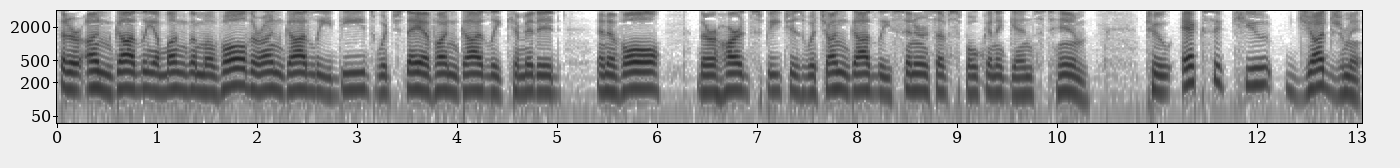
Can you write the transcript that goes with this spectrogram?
that are ungodly among them of all their ungodly deeds which they have ungodly committed and of all their hard speeches which ungodly sinners have spoken against him to execute judgment.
